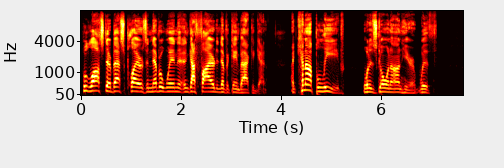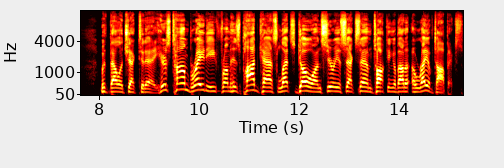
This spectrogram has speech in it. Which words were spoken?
who lost their best players and never win and got fired and never came back again. I cannot believe what is going on here with with Belichick today. Here's Tom Brady from his podcast Let's Go on SiriusXM talking about an array of topics.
